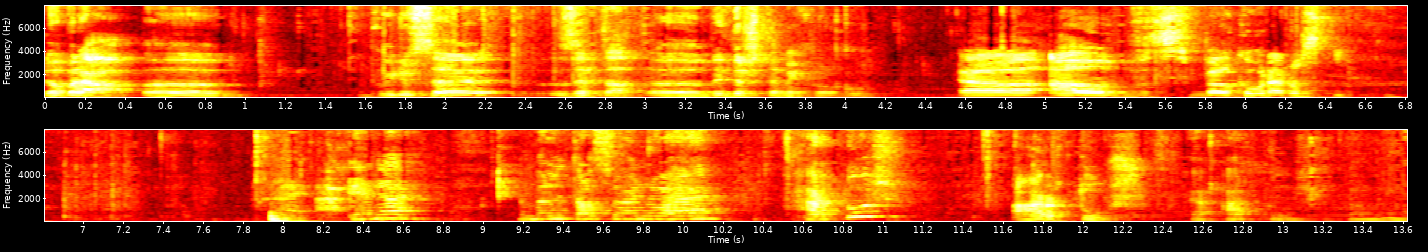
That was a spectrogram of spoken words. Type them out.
dobrá, uh, půjdu se zeptat, uh, vydržte mi chvilku. uh, a s velkou radostí. Agene, ten velitel se jmenuje Hartuš? Artuš. Jo, Artuš. dobrý.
